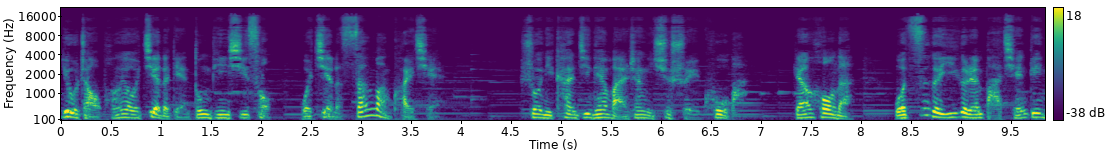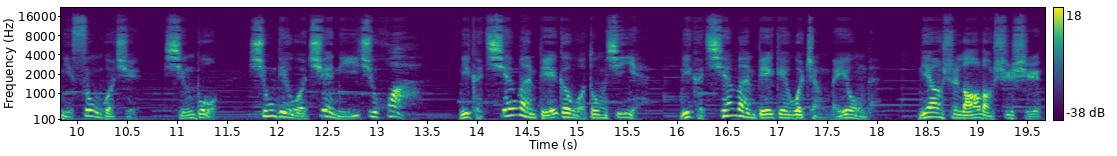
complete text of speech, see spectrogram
又找朋友借了点东拼西凑，我借了三万块钱，说你看今天晚上你去水库吧，然后呢，我自个一个人把钱给你送过去，行不，兄弟？我劝你一句话，你可千万别跟我动心眼，你可千万别给我整没用的。你要是老老实实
